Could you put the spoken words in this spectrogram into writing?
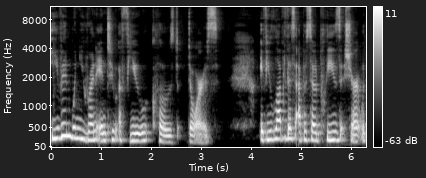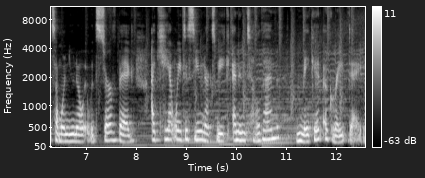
even when you run into a few closed doors. If you loved this episode, please share it with someone you know it would serve big. I can't wait to see you next week. And until then, make it a great day.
